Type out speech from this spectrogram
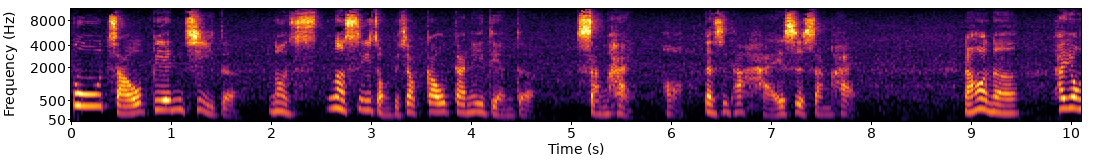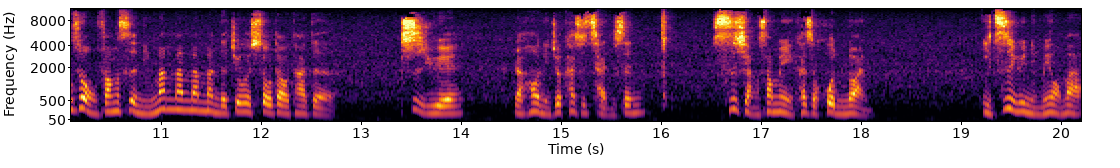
不着边际的，那那是一种比较高干一点的伤害，哈，但是他还是伤害。然后呢，他用这种方式，你慢慢慢慢的就会受到他的制约，然后你就开始产生思想上面也开始混乱，以至于你没有办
